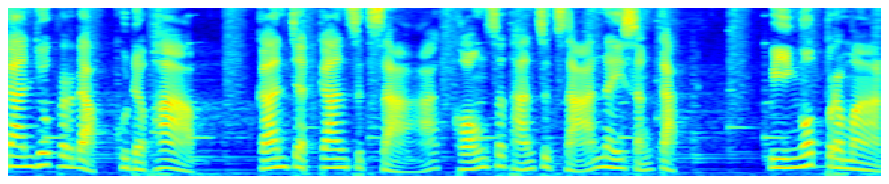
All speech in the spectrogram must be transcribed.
การยกระดับคุณภาพ การจัดการศึกษาของสถานศึกษาในสังกัด ปีงบประมาณ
